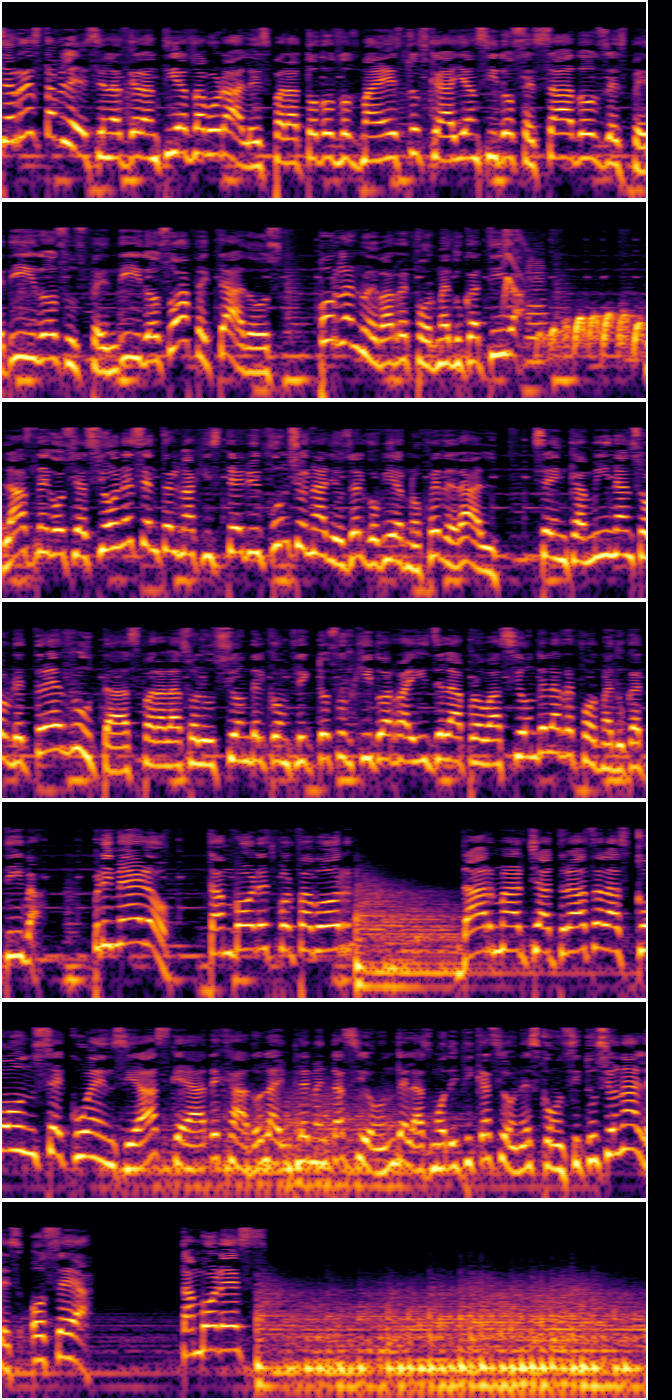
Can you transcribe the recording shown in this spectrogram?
Se restablecen las garantías laborales para todos los maestros que hayan sido cesados, despedidos, suspendidos o afectados por la nueva reforma educativa. Las negociaciones entre el magisterio y funcionarios del gobierno federal se encaminan sobre tres rutas para la solución del conflicto surgido a raíz de la aprobación de la reforma educativa. Primero, tambores por favor. Dar marcha atrás a las consecuencias que ha dejado la implementación de las modificaciones constitucionales, o sea, tambores.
